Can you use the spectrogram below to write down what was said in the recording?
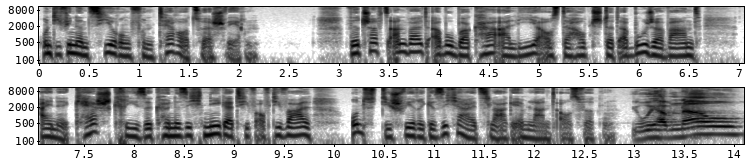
und die Finanzierung von Terror zu erschweren. Wirtschaftsanwalt Abu Bakr Ali aus der Hauptstadt Abuja warnt, eine Cash-Krise könne sich negativ auf die Wahl und die schwierige Sicherheitslage im Land auswirken. We have now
